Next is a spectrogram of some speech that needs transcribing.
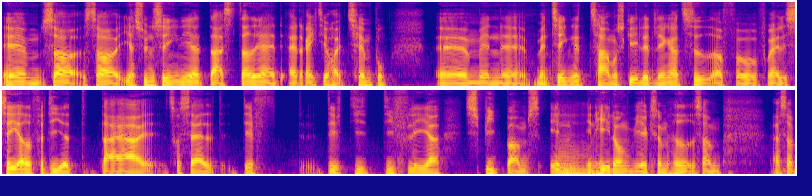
Mm. Øhm, så, så jeg synes egentlig, at der stadig er et, er et rigtig højt tempo, øh, men, øh, men tingene tager måske lidt længere tid at få, få realiseret, fordi at der er trods alt det, de, de, de flere speedbumps end mm. en helt ung virksomhed, som altså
